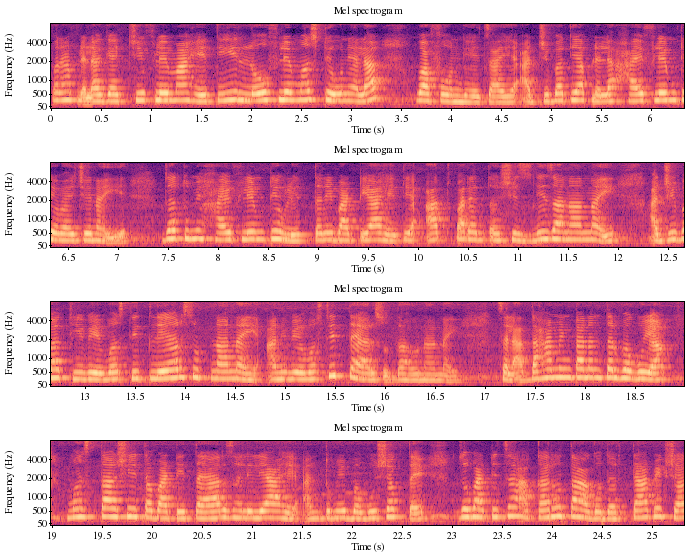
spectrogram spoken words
पण आपल्याला गॅसची फ्लेम आहे ती लो फ्लेमच ठेवून याला वाफवून घ्यायचं आहे. अजिबात ही आपल्याला हाय फ्लेम ठेवायचे नाही आहे जर तुम्ही हाय फ्लेम ठेवलीत तरी बाटी आहे ती आतपर्यंत शिजली जाणार नाही. अजिबात ही व्यवस्थित लेअर सुटणार नाही आणि व्यवस्थित तयारसुद्धा होणार नाही. चला दहा मिनटानंतर बघूया. मस्त अशी इथं बाटी तयार झालेली आहे आणि तुम्ही बघू शकताय जो बाटीचा आकार होता अगोदर त्यापेक्षा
